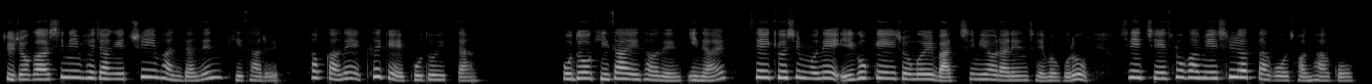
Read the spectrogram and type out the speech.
주저가 신임 회장에 취임한다는 기사를 석간에 크게 보도했다. 보도 기사에서는 이날 세교 신문의 7개의 종을 마치며라는 제목으로 신이치의 소감이 실렸다고 전하고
